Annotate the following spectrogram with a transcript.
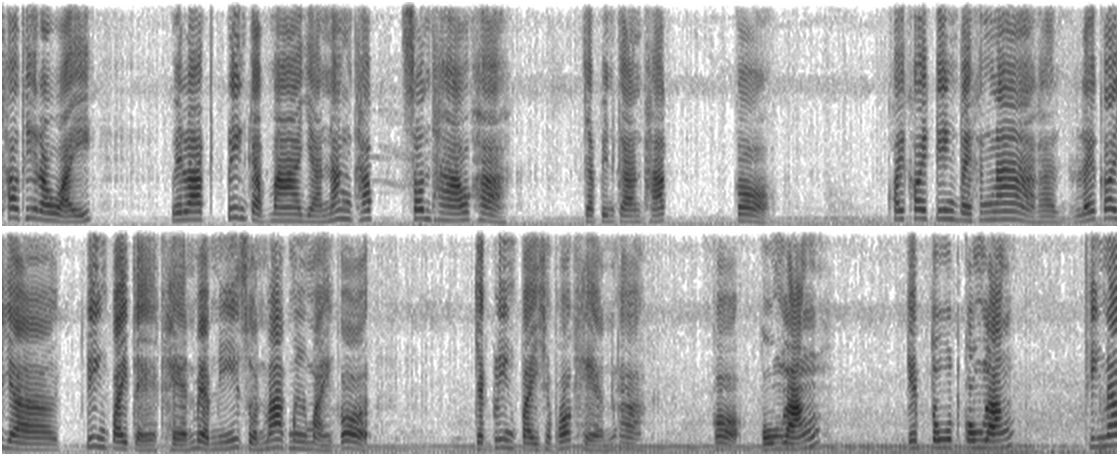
เท่าที่เราไหว เวลากลิ้งกลับมาอย่านั่งทับส้นเท้าค่ะ จะเป็นการพักก็ ค่อยๆ กลิ้งไปข้างหน้าค่ะ และก็อย่ากลิ้งไปแต่แขนแบบนี้ส่วนมากมือใหม่ก็ จะกลิ้งไปเฉพาะแขนค่ะ ก็โกงหลัง เก็บตูดโกงหลัง ทิ้งหน้า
